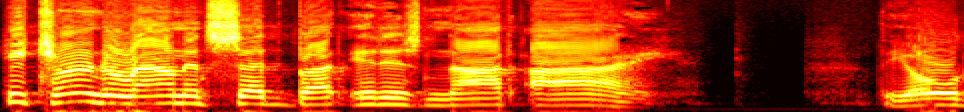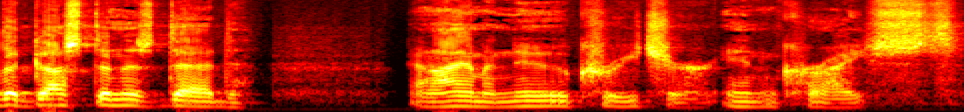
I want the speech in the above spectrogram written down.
He turned around and said, But it is not I. The old Augustine is dead, and I am a new creature in Christ.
